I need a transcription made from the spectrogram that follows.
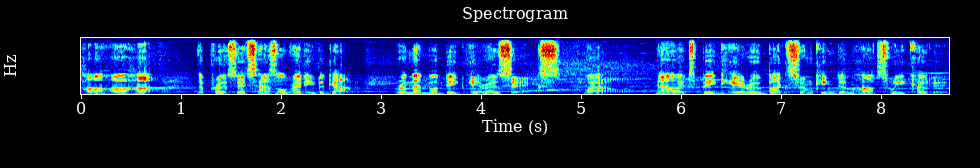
Ha ha ha. The process has already begun. Remember Big Hero 6? Well, now it's Big Hero Bugs from Kingdom Hearts Recoded.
